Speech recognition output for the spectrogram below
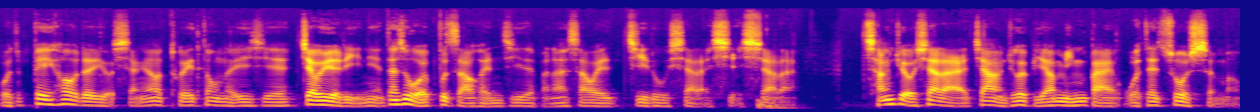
我的背后的有想要推动的一些教育理念，但是我不着痕迹的把它稍微记录下来、写下来，长久下来，家长就会比较明白我在做什么。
